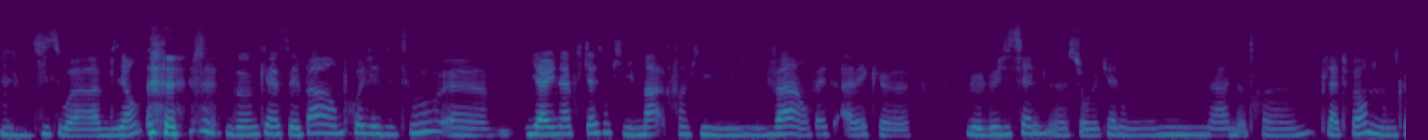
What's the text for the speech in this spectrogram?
Mmh. qui soit bien. Donc heu, c'est pas un projet du tout. Il y a une application qui mar enfin qui va en fait avec, le logiciel, sur lequel on a notre, plateforme. Donc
